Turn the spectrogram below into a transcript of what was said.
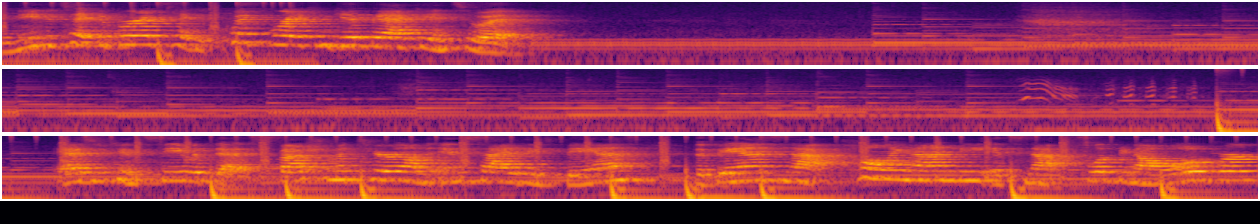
You need to take a break, take a quick break and get back into it. As you can see with that special material on the inside of these bands, the band's not pulling on me, it's not flipping all over,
